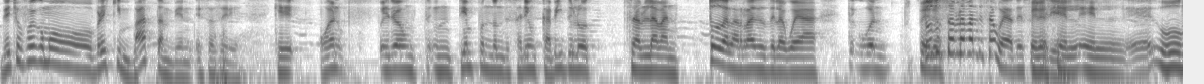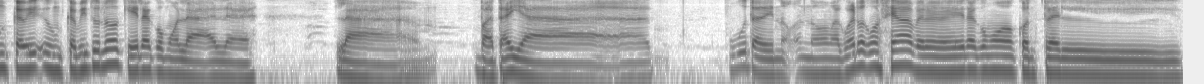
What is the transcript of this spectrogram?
De hecho, fue como Breaking Bad también, esa serie. Que, bueno, era un, un tiempo en donde salía un capítulo, se hablaban todas las radios de la weá. t- bueno, Pero- todos hablaban de esa weá, de esa Pero si el, el- eh, hubo un, capi- un capítulo que era como la. la, la batalla. Puta de. No, no me acuerdo cómo se llama, pero era como contra el.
